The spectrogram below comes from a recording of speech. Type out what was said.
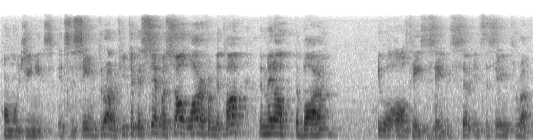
homogeneous. It's the same throughout. If you took a sip of salt water from the top, the middle, the bottom, it will all taste the same. It's, it's the same throughout.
